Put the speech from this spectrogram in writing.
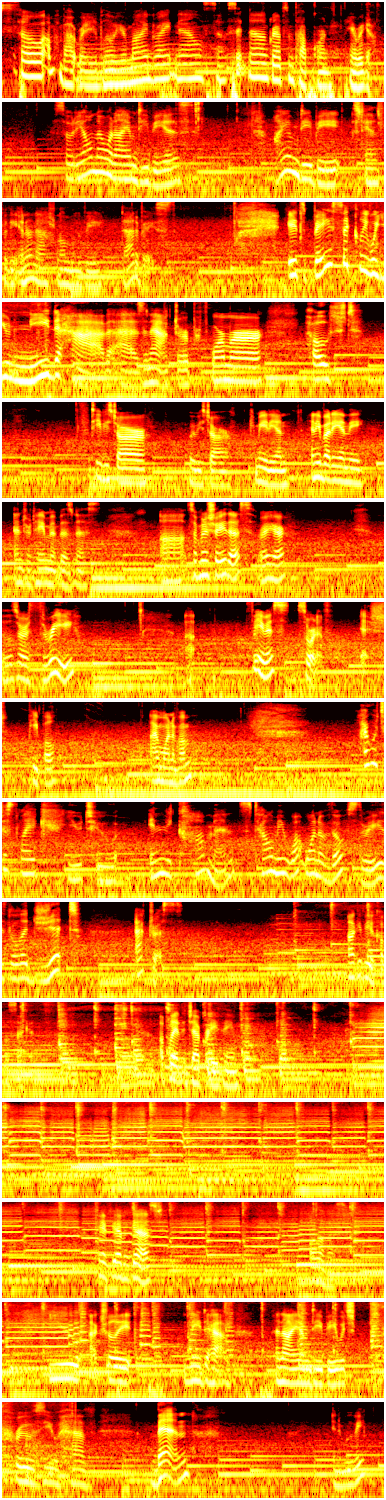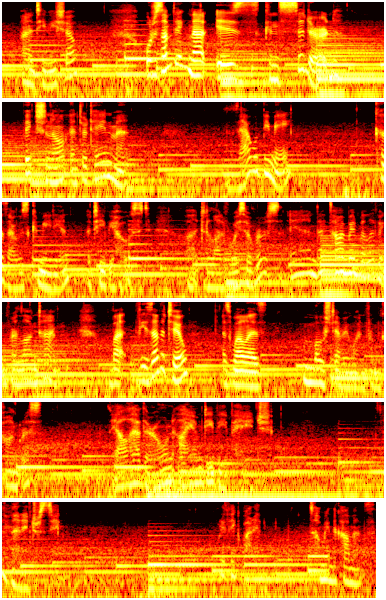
So, I'm about ready to blow your mind right now. So, sit down, grab some popcorn. Here we go. So, do y'all know what IMDb is? IMDb stands for the International Movie Database. It's basically what you need to have as an actor, performer, host, TV star, movie star, comedian, anybody in the entertainment business. Uh, so I'm going to show you this right here. Those are three famous, sort of, ish people. I'm one of them. I would just like you to, in the comments, tell me what one of those three is the legit actress. I'll give you a couple seconds. I'll play the Jeopardy theme. Okay, if you haven't guessed, all of us, you actually need to have an IMDb, which proves you have been in a movie, on a TV show, or something that is considered fictional entertainment. That would be me, because I was a comedian, a TV host, uh, did a lot of voiceovers, and that's how I made my living for a long time. But these other two, as well as most everyone from Congress, they all have their own IMDb page. Isn't that interesting? What do you think about it? Tell me in the comments.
